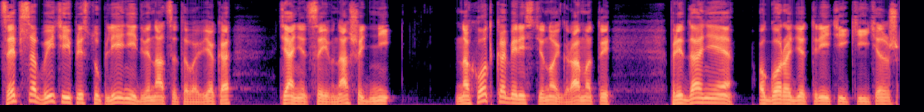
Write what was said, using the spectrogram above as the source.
Цепь событий и преступлений XII века тянется и в наши дни. Находка берестяной грамоты, предание о городе Третий Китеж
